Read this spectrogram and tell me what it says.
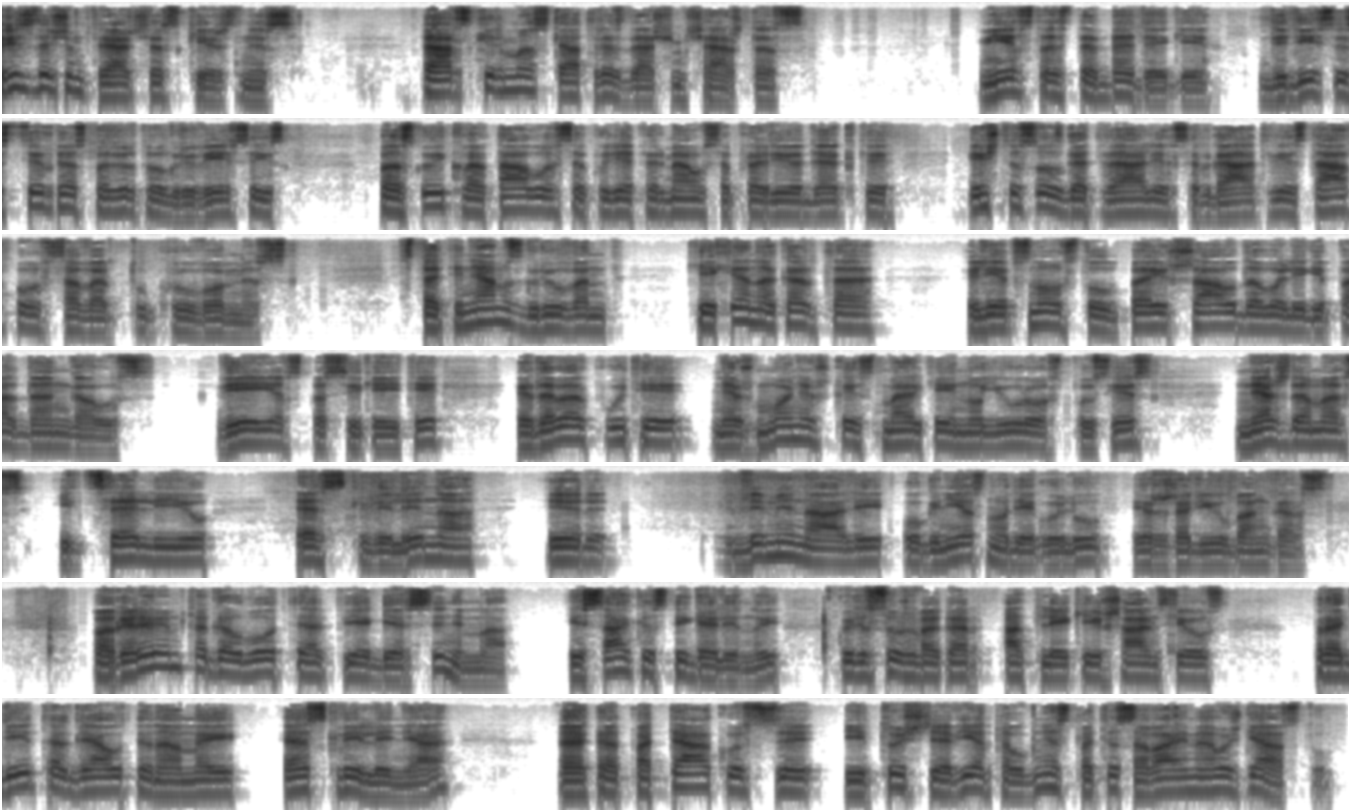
33 skirsnis. Perskirimas 46. Miestas tebedegė, didysis cirkas pavirto griuvėsiais, paskui kvartaluose, kurie pirmiausia pradėjo degti, ištisos gatvelės ir gatvės tapo savartų krūvomis. Statiniams griūvant, kiekvieną kartą liepsnos tulpai šaudavo lygi pat dangaus. Vėjas pasikeitė ir dabar pūtė nežmoniškai smarkiai nuo jūros pusės, neždamas į celijų eskviliną ir liminalį ugnies nuodėgulių ir žarijų bangas. Pagaliau imta galvoti apie gesinimą, įsakius Tigelinui, kuris už vakar atlėkė iš Ansijaus, pradėta griauti namai Eskvilinę, e, kad patekusi į tuščią vietą ugnis pati savaime užgestų.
